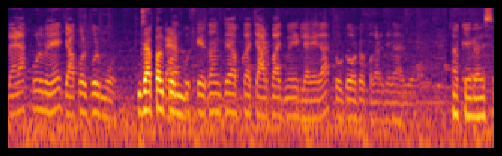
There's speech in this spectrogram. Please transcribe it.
बैराकपुर में है जापुरपुर मोड़। जापलपुर स्टेशन से आपका चार पाँच मिनट लगेगा टोटो ऑटो पकड़ के जाएगा ओके गाइस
